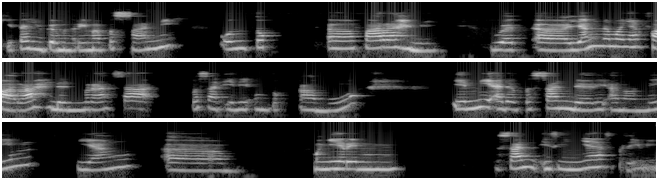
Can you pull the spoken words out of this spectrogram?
kita juga menerima pesan nih untuk uh, Farah nih. Buat uh, yang namanya Farah dan merasa pesan ini untuk kamu, ini ada pesan dari anonim yang uh, mengirim pesan isinya seperti ini.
